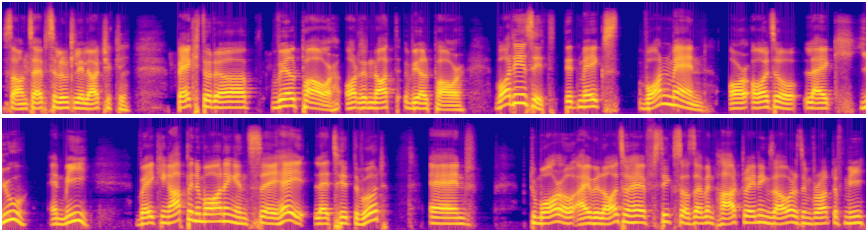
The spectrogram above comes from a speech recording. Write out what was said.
Sounds absolutely logical. Back to the willpower or the not willpower what is it that makes one man or also like you and me waking up in the morning and say, hey, let's hit the wood? And tomorrow I will also have six or seven hard trainings hours in front of me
